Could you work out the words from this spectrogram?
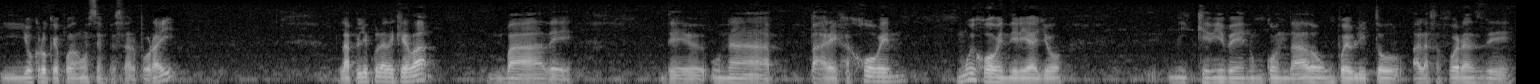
y yo creo que podemos empezar por ahí. La película de qué va? Va de, de una pareja joven, muy joven diría yo, que vive en un condado, un pueblito a las afueras de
